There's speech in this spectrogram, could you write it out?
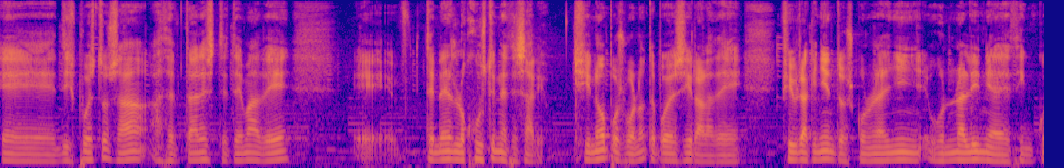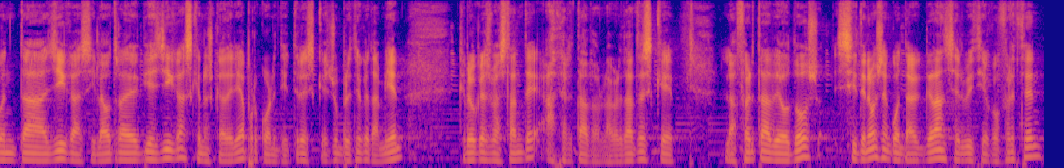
eh, dispuestos a aceptar este tema de eh, tener lo justo y necesario. Si no, pues bueno, te puedes ir a la de fibra 500 con una, con una línea de 50 gigas y la otra de 10 gigas que nos quedaría por 43, que es un precio que también creo que es bastante acertado. La verdad es que la oferta de O2, si tenemos en cuenta el gran servicio que ofrecen,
